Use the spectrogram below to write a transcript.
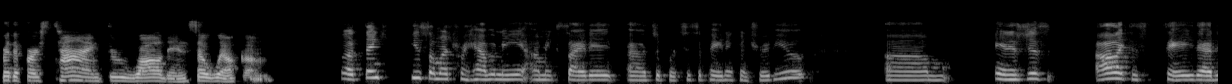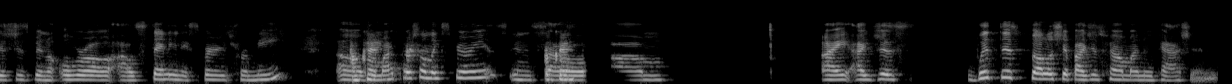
for the first time through Walden. So, welcome. Well, thank you so much for having me. I'm excited uh, to participate and contribute. Um, and it's just I like to say that it's just been an overall outstanding experience for me, um, okay. for my personal experience. And so okay. um, I, I just, with this fellowship, I just found my new passion,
